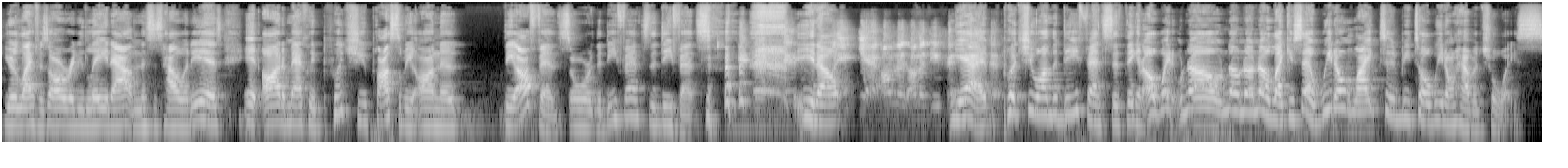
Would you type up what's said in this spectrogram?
your life is already laid out and this is how it is, it automatically puts you possibly on a the offense or the defense, the defense. you know, yeah, on the on the defense. Yeah, it puts you on the defense to thinking, oh wait, no, no, no, no. Like you said, we don't like to be told we don't have a choice.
